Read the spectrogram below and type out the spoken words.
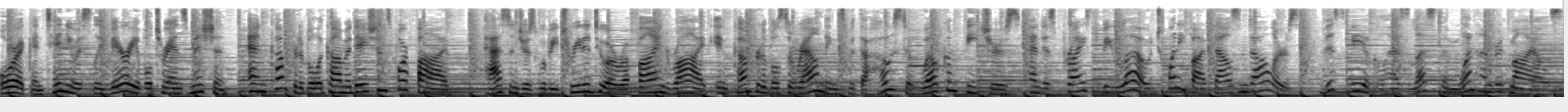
or a continuously variable transmission and comfortable accommodations for five. Passengers will be treated to a refined ride in comfortable surroundings with a host of welcome features and is priced below $25,000. This vehicle has less than 100 miles.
